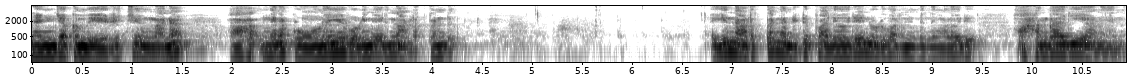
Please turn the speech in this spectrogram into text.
നെഞ്ചൊക്കെ മേടിച്ച് ഇങ്ങനെ ഇങ്ങനെ കോണയെ പൊളിഞ്ഞ ഒരു നടത്തുണ്ട്. ഈ നടത്തം കണ്ടിട്ട് പലരും എന്നോട് പറഞ്ഞിട്ടുണ്ട് നിങ്ങളൊരു അഹങ്കാരിയാണ് എന്ന്.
